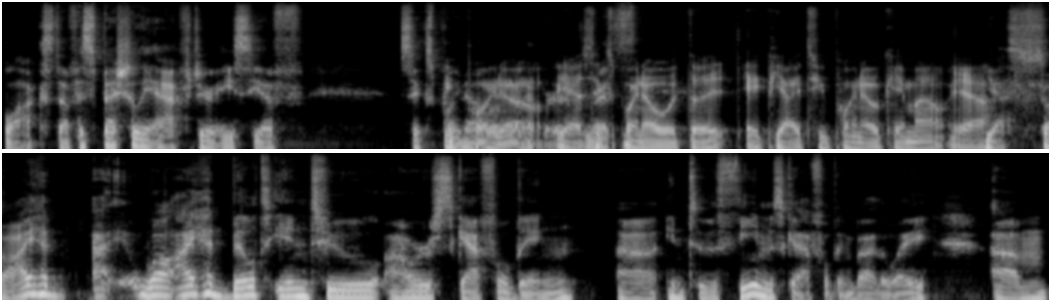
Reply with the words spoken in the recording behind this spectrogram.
block stuff, especially after ACF 6.0. 2.0. Yeah, 6.0 with the API 2.0 came out. Yeah. Yes. So I had, I, well, I had built into our scaffolding, uh, into the theme scaffolding, by the way, um,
